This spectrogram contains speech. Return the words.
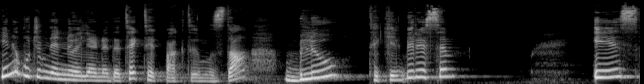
Yine bu cümlenin öğelerine de tek tek baktığımızda blue tekil bir isim, is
